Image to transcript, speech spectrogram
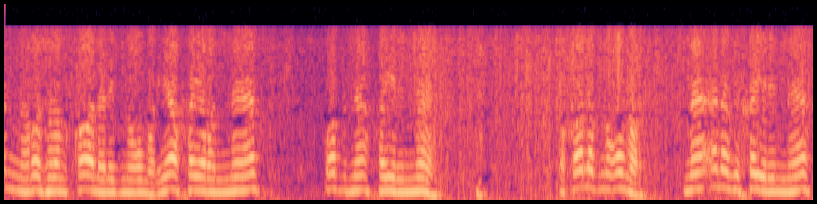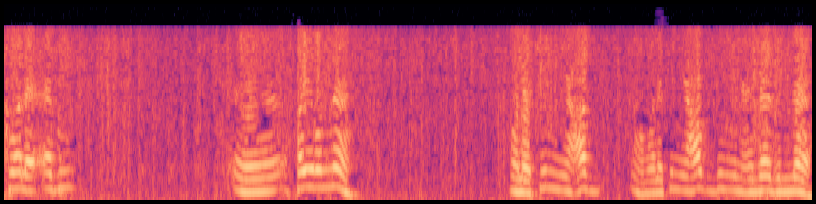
أن رجلا قال لابن عمر يا خير الناس وابن خير الناس. فقال ابن عمر ما أنا بخير الناس ولا أبي آه، خير الناس. ولكني عبد ولكني عبد من عباد الله.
